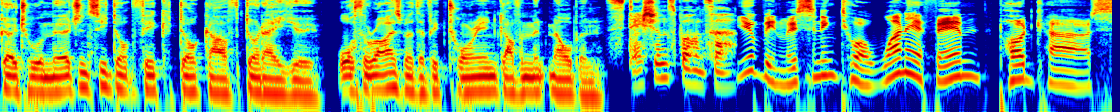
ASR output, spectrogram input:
Go to emergency.vic.gov.au. Authorised by the Victorian Government, Melbourne. Station sponsor. You've been listening to a 1FM podcast.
